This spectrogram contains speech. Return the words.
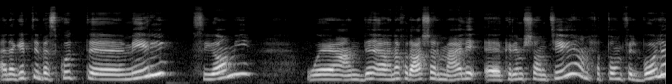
أنا جبت بسكوت آه ميري صيامي وعندنا هناخد عشر معالق آه كريم شانتيه هنحطهم في البولة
